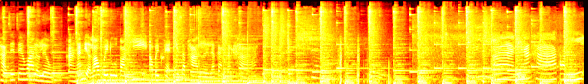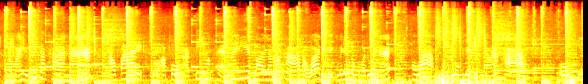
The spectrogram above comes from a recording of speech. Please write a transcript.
ค่ะเจ๊เจ๊วาดเร็วๆ อะงั้นเดี๋ยวเราไปดูตอนที่เอาไปแขวนที่สะพานเลยแล้วกันนะคะอ่านี่นะคะ ตอนนี้มามาอยู่ที่สะพานนะ เอาป้ายของอาโปกับอาตี้มาแขวนให้เรียบ ร้อยแล้วนะคะ แต่ว่าเด็กๆไม่ได้ลงมาด้วยนะ เพราะว่าผมลงเม็ดอีกแล้วนะคะ โอเค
